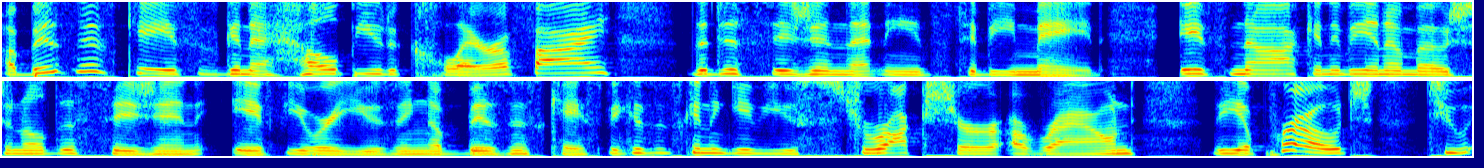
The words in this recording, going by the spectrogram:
A business case is going to help you to clarify the decision that needs to be made. It's not going to be an emotional decision if you are using a business case because it's going to give you structure around the approach to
